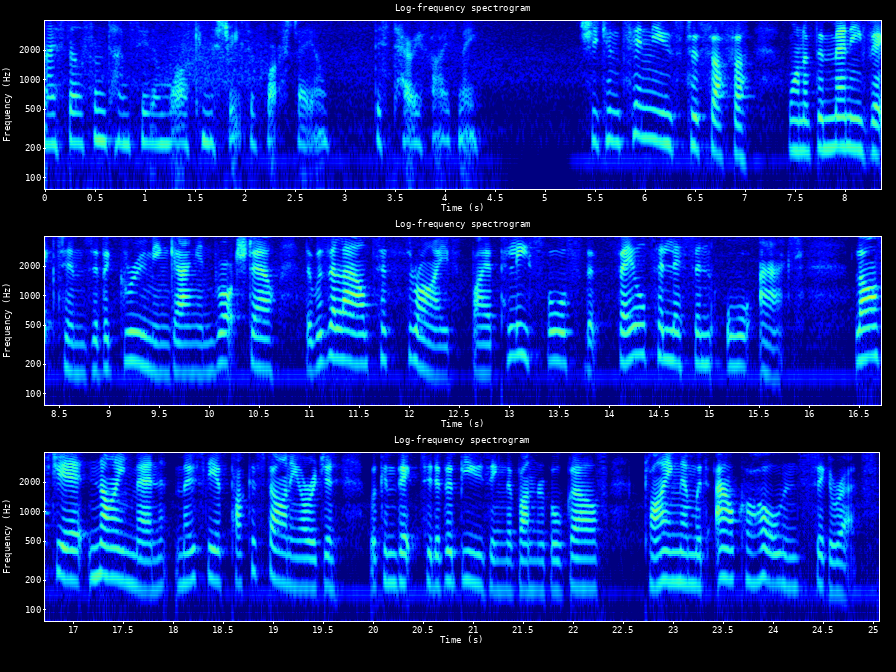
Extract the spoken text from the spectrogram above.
and I still sometimes see them walking the streets of Rochdale. This terrifies me. She continues to suffer, one of the many victims of a grooming gang in Rochdale that was allowed to thrive by a police force that failed to listen or act. Last year, nine men, mostly of Pakistani origin, were convicted of abusing the vulnerable girls, plying them with alcohol and cigarettes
